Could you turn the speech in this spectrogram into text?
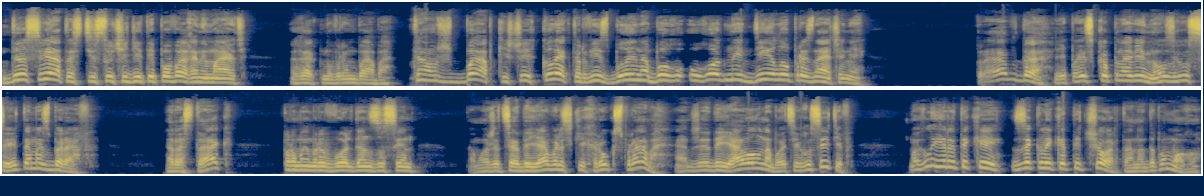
До святості сучі діти поваги не мають, гаркнув Римбаба. Там ж бабки, що їх колектор віз, були на богоугодне діло призначені. Правда, єпископ на війну з гуситами збирав. Раз так, промимрив Вольдан Зусин, то може це диявольських рук справа, адже диявол на боці гуситів. Могли єретики закликати чорта на допомогу.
